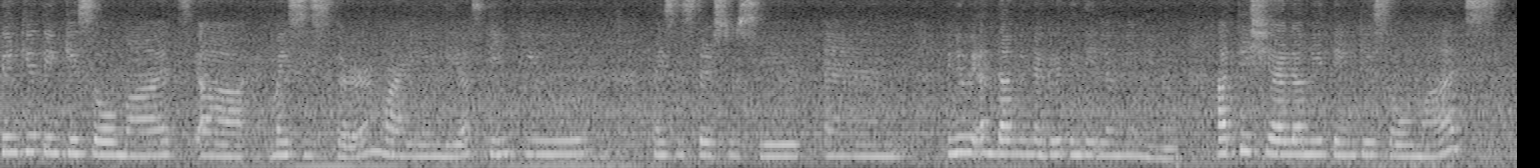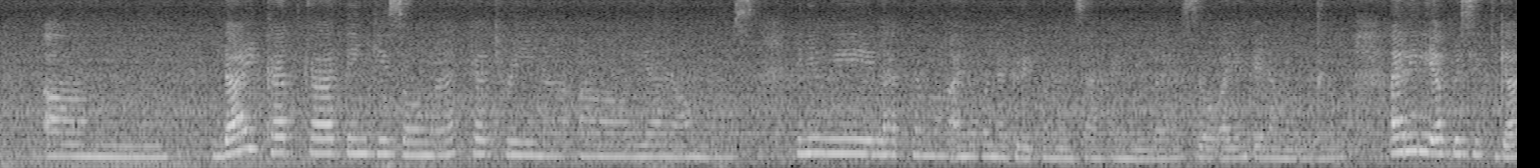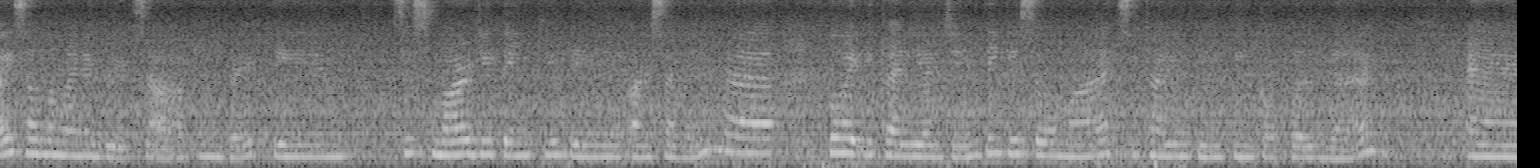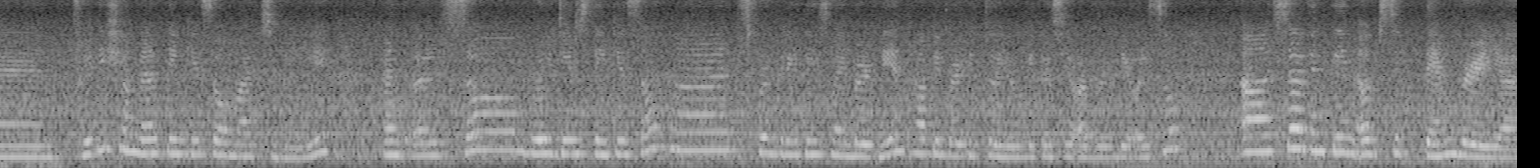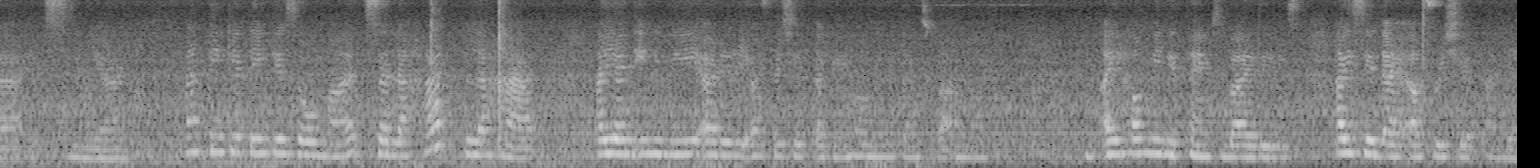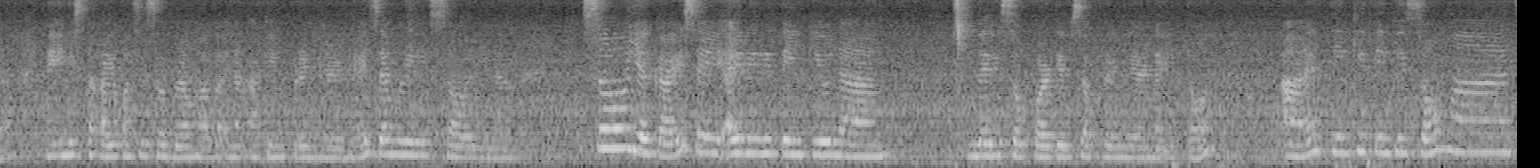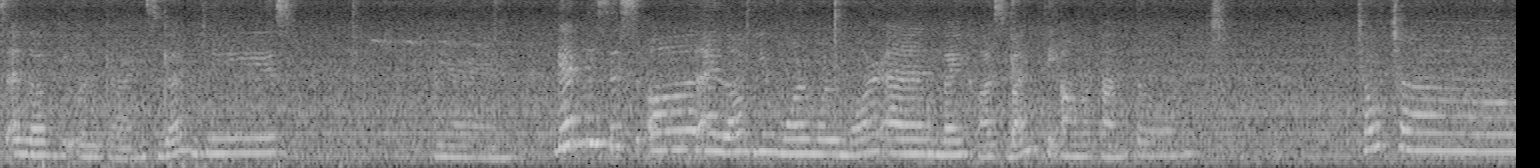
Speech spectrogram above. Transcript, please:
Thank you, thank you so much. Uh, my sister, Marlene Diaz, thank you my sister Susie, and anyway, ang daming nag-greet, hindi lang yun, know. Ate Sheila, me, thank you so much. Um, Dai Katka, thank you so much. Katrina, uh, yeah, Ramos. Anyway, lahat ng mga ano ko nag-greet naman sa akin, di ba? So, ayan, kailangan yun. I really appreciate guys sa mga nag-greet sa aking birthday. Sis Margie, thank you, babe. Arsa Buhay Italia, Jane. Thank you so much. Italian-Philippine couple vlog. And Pretty Shamel, thank you so much, B. And also, Bro James, thank you so much for greetings my birthday and happy birthday to you because you are birthday also. Uh, 17 of September, yeah, it's near. And thank you, thank you so much sa lahat-lahat. Ayan, anyway, I really appreciate again how many times pa ano. Ay, how many times ba I release? I said I appreciate Aya. Nainis na kayo kasi sobrang haba ng aking premiere, guys. I'm really sorry na. So, yeah, guys, I, I really thank you na very supportive sa premiere na ito. And thank you, thank you so much. I love you all, guys. God bless. Ayan. God bless us all. I love you more, more, more. And my husband, ti Amo Tanto. Ciao, ciao.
